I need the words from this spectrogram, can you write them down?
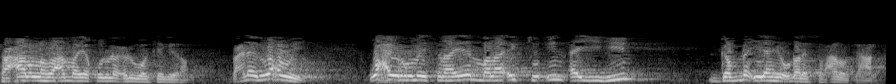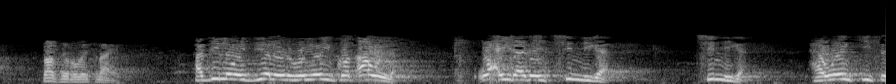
Tacaala allahu camaa yaquuluuna culuwan kabiira. Macnaheedu waxa weeye waxay rumaysnaayeen malaa'igtu in ay yihiin gabdho ilaahay u dhalay subxana wa tacaala. Saasay rumaysnaayeen. Haddii la weydiiyo layidhi hooyooyinkood aaweyna waxay yidhahdeen jinniga jinniga haweenkiisa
